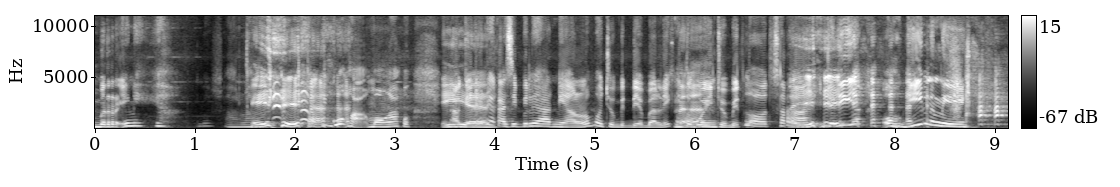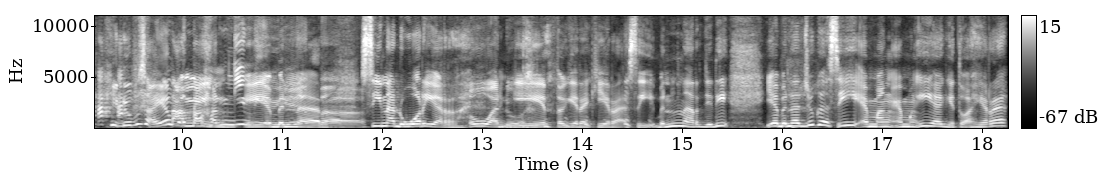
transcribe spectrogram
ber ini ya gue salah. Iya. Tapi gue gak mau ngaku. Iya. Akhirnya dia kasih pilihan ya lo mau cubit dia balik atau Nah. gue yang cubit lo terserah. Iya. Jadinya oh gini nih hidup saya bertahan gini. Iya benar. gitu. Sina the warrior. Oh, waduh. Gitu kira-kira sih. Benar. Jadi ya benar juga sih. Emang emang iya gitu. Akhirnya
